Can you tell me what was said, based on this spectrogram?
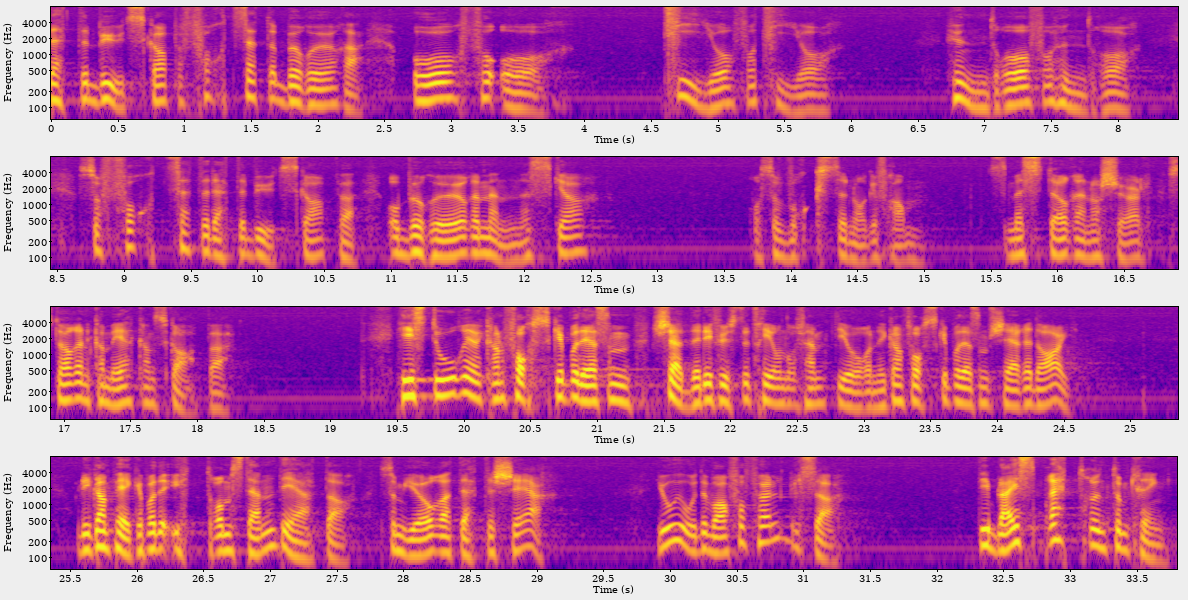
dette budskapet fortsetter å berøre år for år, tiår for tiår, hundreår for hundreår. Så fortsetter dette budskapet å berøre mennesker, og så vokser noe fram som er større enn oss sjøl, større enn hva vi kan skape. Historier kan forske på det som skjedde de første 350 årene. De kan forske på det som skjer i dag. Og de kan peke på det ytre omstendigheter som gjør at dette skjer. Jo, jo, det var forfølgelse. De ble spredt rundt omkring.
